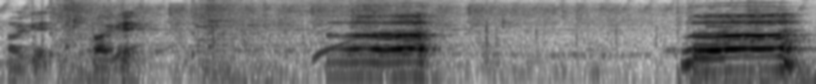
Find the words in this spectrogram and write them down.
Fuck it. Fuck it. Uh. Uh.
